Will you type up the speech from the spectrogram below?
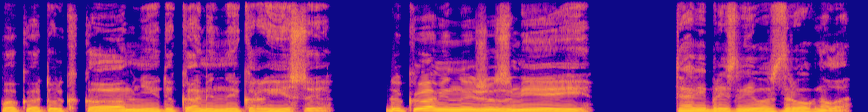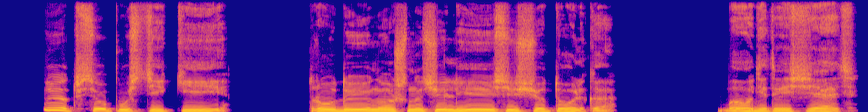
Пока только камни да каменные крысы, да каменные же змеи». Тави брезгливо вздрогнула. «Это все пустяки. Труды наши начались еще только. «Будет вещать!»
